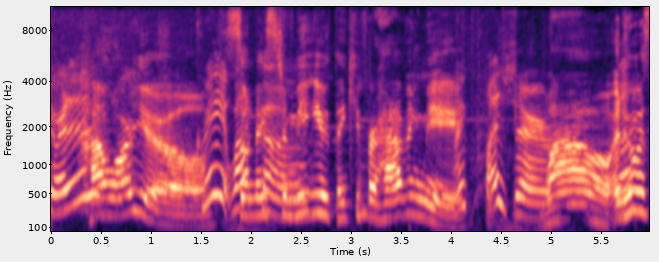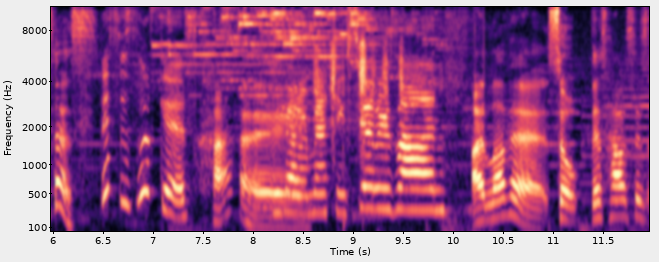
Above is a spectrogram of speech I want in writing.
Hi, Jordan. How are you? Great, welcome. So nice to meet you. Thank you for having me. My pleasure. Wow. And who is this? This is Lucas. Hi. We got our matching sweaters on. I love it. So this house is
